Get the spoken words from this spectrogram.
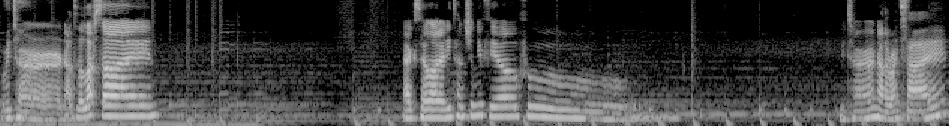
Return. Now to the left side. Exhale out any tension you feel. Return. Now the right side.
